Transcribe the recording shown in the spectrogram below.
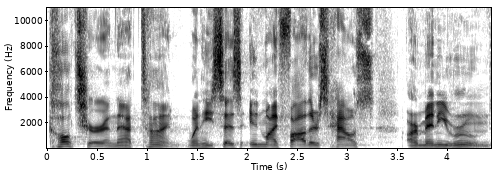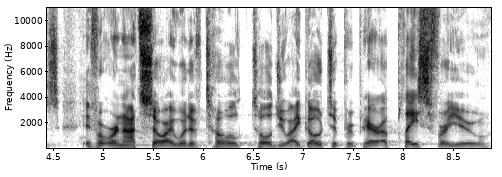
culture in that time when he says, In my father's house are many rooms. If it were not so, I would have told, told you, I go to prepare a place for you,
